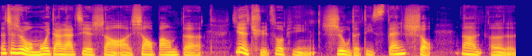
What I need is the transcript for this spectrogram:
那这是我们为大家介绍啊肖邦的夜曲作品十五的第三首。那呃，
